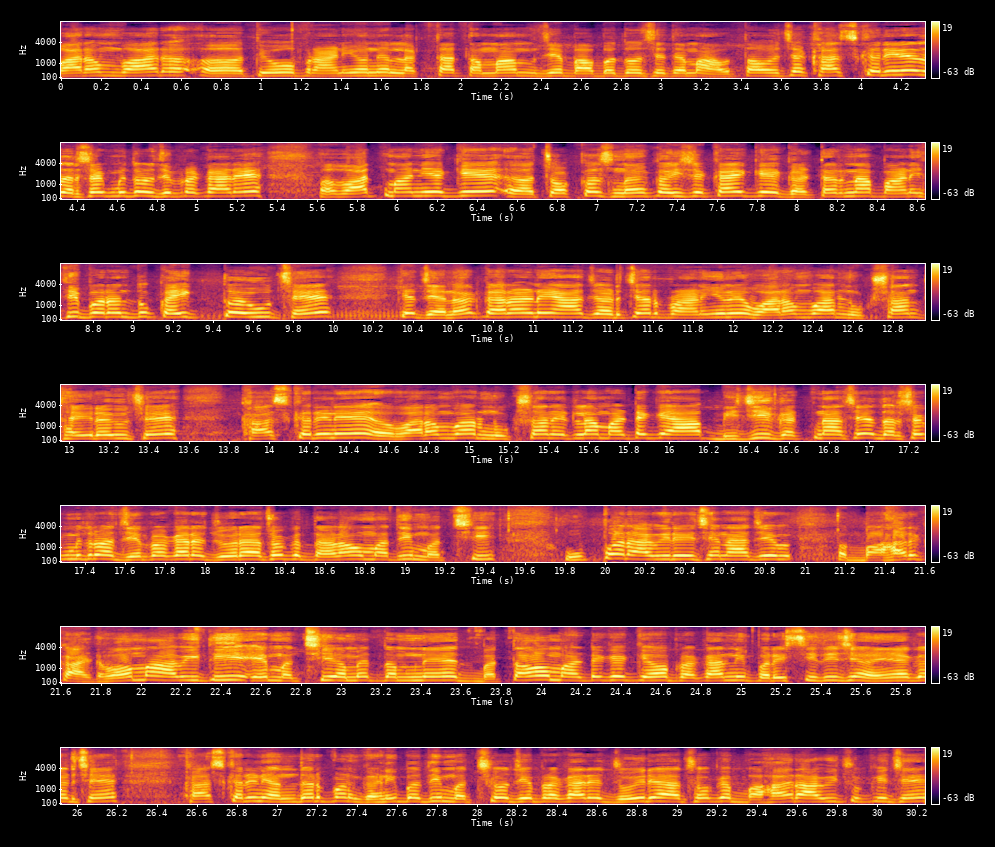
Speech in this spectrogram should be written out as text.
વારંવાર તેઓ પ્રાણીઓને લગતા તમામ જે બાબતો છે તેમાં આવતા હોય છે. ખાસ કરીને દર્શક મિત્રો જે પ્રકારે વાત માનીએ કે ચોક્કસ ન કહી શકાય કે ગટરના પાણીથી પરંતુ કંઈક તો એવું છે કે જેના કારણે આ જળચર પ્રાણીઓને વારંવાર નુકસાન થઈ રહ્યું છે. ખાસ કરીને વારંવાર નુકસાન એટલા માટે કે આ બીજી ઘટના છે. દર્શક મિત્રો જે પ્રકારે જોઈ રહ્યા છો કે તળાવમાંથી મચ્છી ઉપર આવી રહી છે અને આ જે બહાર કાઢવામાં આવી હતી. એ મચ્છી અમે તમને બતાવવા માટે કે કેવા પ્રકારની પરિસ્થિતિ છે, અહીં આગળ છે. ખાસ કરીને અંદર પણ ઘણી બધી મચ્છીઓ જે પ્રકારે જોઈ રહ્યા છો કે બહાર આવી ચૂકી છે.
